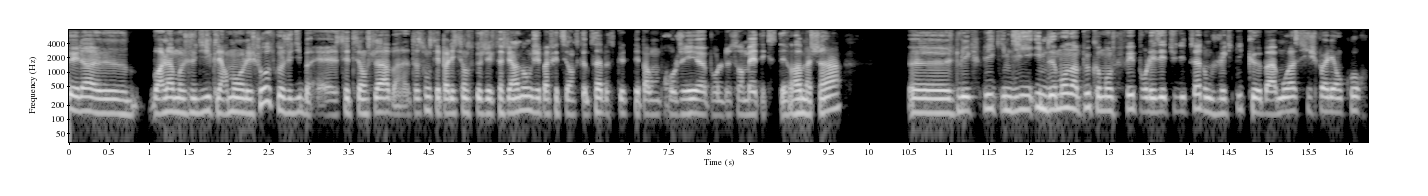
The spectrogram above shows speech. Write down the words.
Et là, euh, voilà, moi je lui dis clairement les choses. Quoi. Je lui dis, bah, cette séance-là, bah, de toute façon, c'est pas les séances que j'ai. Ça fait un an que j'ai pas fait de séance comme ça parce que c'était pas mon projet euh, pour le 200 mètres, etc. Machin. Euh, je lui explique. Il me dit, il me demande un peu comment je fais pour les études et tout ça. Donc je lui explique que bah moi, si je peux aller en cours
